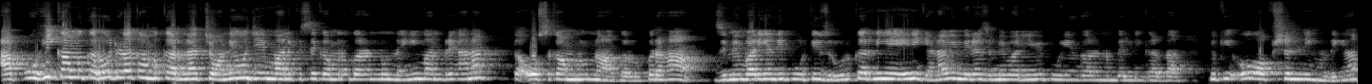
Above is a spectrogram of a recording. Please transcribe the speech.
ਆਪ ਉਹੀ ਕੰਮ ਕਰੋ ਜਿਹੜਾ ਕੰਮ ਕਰਨਾ ਚਾਹੁੰਦੇ ਹੋ। ਜੇ ਮਨ ਕਿਸੇ ਕੰਮ ਨੂੰ ਕਰਨ ਨੂੰ ਨਹੀਂ ਮੰਨ ਰਿਹਾ ਨਾ, ਤਾਂ ਉਸ ਕੰਮ ਨੂੰ ਨਾ ਕਰੋ। ਪਰ ਹਾਂ, ਜ਼ਿੰਮੇਵਾਰੀਆਂ ਦੀ ਪੂਰਤੀ ਜ਼ਰੂਰ ਕਰਨੀ ਹੈ। ਇਹ ਨਹੀਂ ਕਹਿਣਾ ਵੀ ਮੇਰਾ ਜ਼ਿੰਮੇਵਾਰੀਆਂ ਵੀ ਪੂਰੀਆਂ ਕਰਨ ਨੂੰ ਦਿਲ ਨਹੀਂ ਕਰਦਾ, ਕਿਉਂਕਿ ਉਹ ਆਪਸ਼ਨ ਨਹੀਂ ਹੁੰਦੀਆਂ।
